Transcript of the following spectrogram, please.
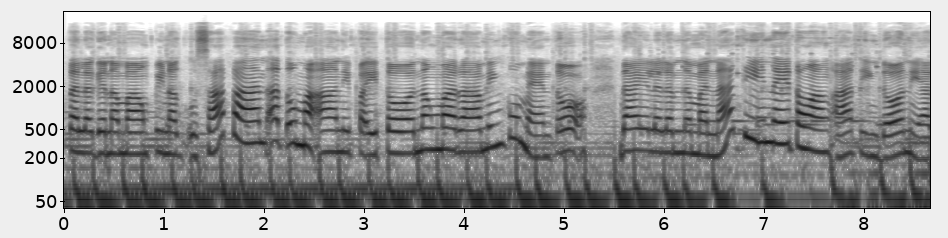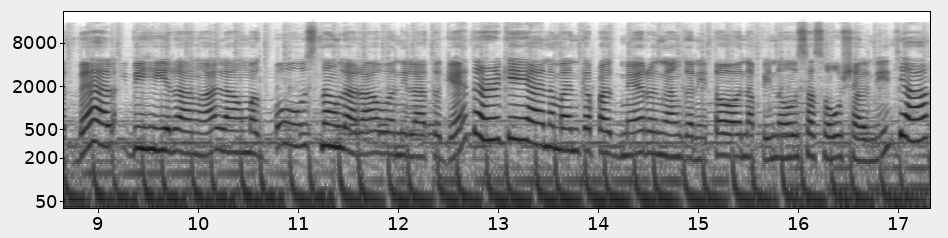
Talaga namang pinag-usapan at umaani pa ito ng maraming komento. Dahil alam naman natin na ito ang ating Donnie at Belle. Ibihira nga lang mag-post ng larawan nila together. Kaya naman kapag meron nga ganito na pinost sa social media,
